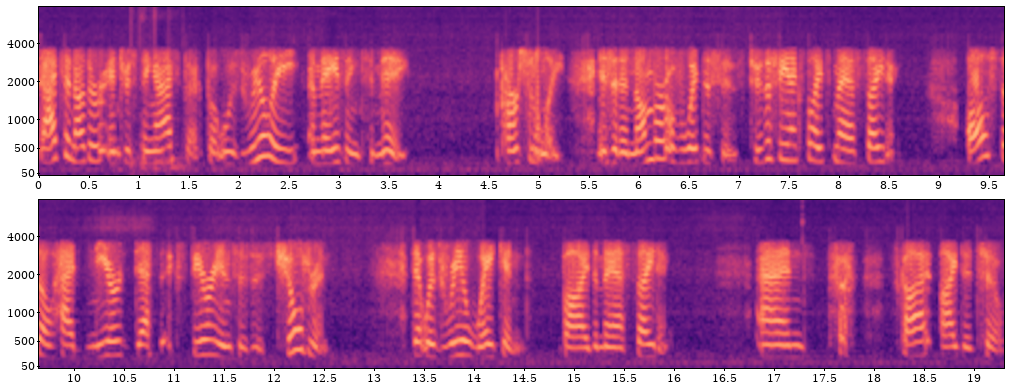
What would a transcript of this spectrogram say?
That's another interesting aspect. But what was really amazing to me personally is that a number of witnesses to the Phoenix Lights mass sighting also had near death experiences as children that was reawakened by the mass sighting. And Scott, I did too.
